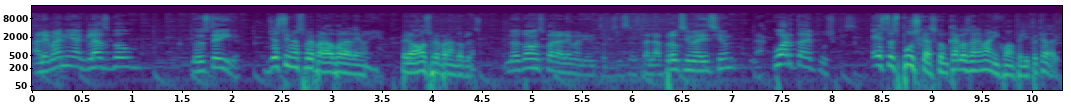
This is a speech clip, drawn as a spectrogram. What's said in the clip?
Alemania, Glasgow, donde usted diga. Yo estoy más preparado para Alemania, pero vamos preparando Glasgow. Nos vamos para Alemania entonces. Hasta la próxima edición, la cuarta de Puskas. Esto es Puskas con Carlos Alemán y Juan Felipe Cadavid.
